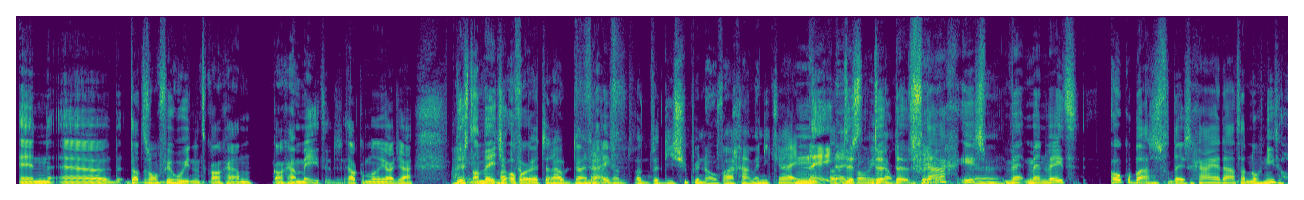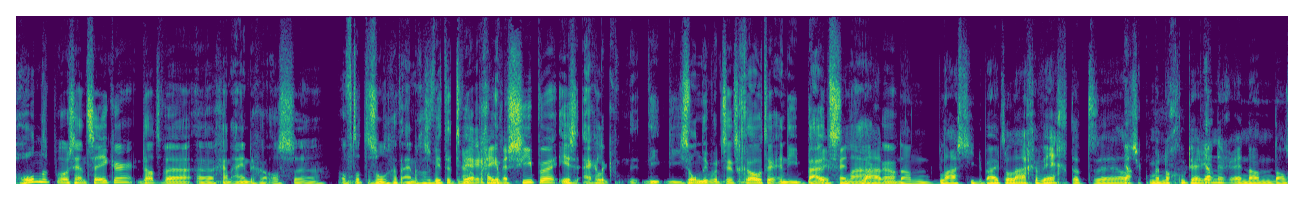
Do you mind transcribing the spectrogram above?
En eh, dat is ongeveer hoe je het kan gaan, kan gaan meten. Dus elke miljard jaar. dus dan weet je over. gebeurt er nou daarna? vijf? Want, die supernova gaan we niet krijgen. Nee, Dat dus de, de vraag is, men, men weet ook op basis van deze Gaia-data nog niet 100% zeker dat we eh, gaan eindigen als, eh, of dat de zon gaat eindigen als witte dwerg. In principe is eigenlijk, die, die zon die wordt steeds groter en die bla- dan blaast hij de buitenlagen weg. Dat, eh, als ik me nog goed herinner. En dan, dan,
